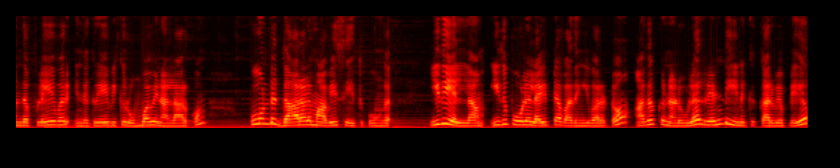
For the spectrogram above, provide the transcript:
அந்த ஃப்ளேவர் இந்த கிரேவிக்கு ரொம்பவே நல்லாயிருக்கும் பூண்டு தாராளமாகவே சேர்த்துக்கோங்க. இது எல்லாம் இது போல் லைட்டாக வதங்கி வரட்டும். அதற்கு நடுவில் ரெண்டு இனுக்கு கருவேப்பிலையை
